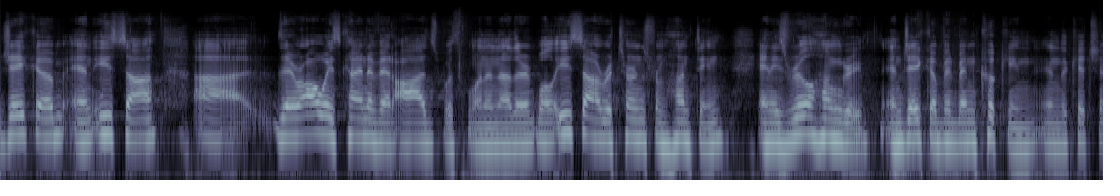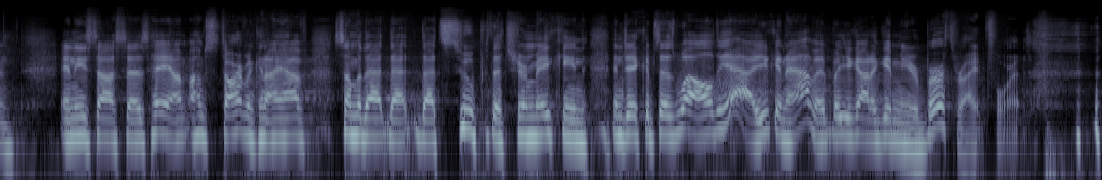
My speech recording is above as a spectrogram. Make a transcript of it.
Jacob and Esau, uh, they were always kind of at odds with one another. Well, Esau returns from hunting and he's real hungry, and Jacob had been cooking in the kitchen. And Esau says, Hey, I'm, I'm starving. Can I have some of that, that, that soup that you're making? And Jacob says, Well, yeah, you can have it, but you got to give me your birthright for it.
